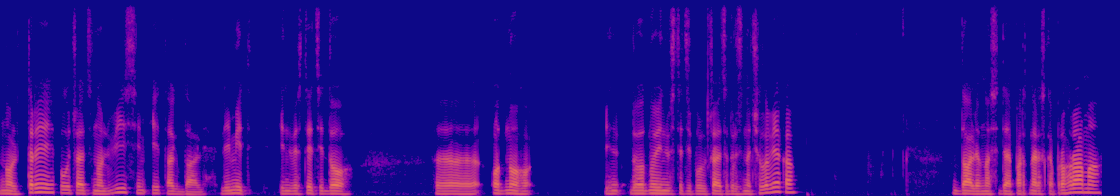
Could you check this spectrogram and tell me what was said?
0,3, виходить 0,8 і так далі. Ліміт інвестицій до е, одного до одної інвестиції, виходить, друзі, на чоловіка. Далі в нас йде партнерська програма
